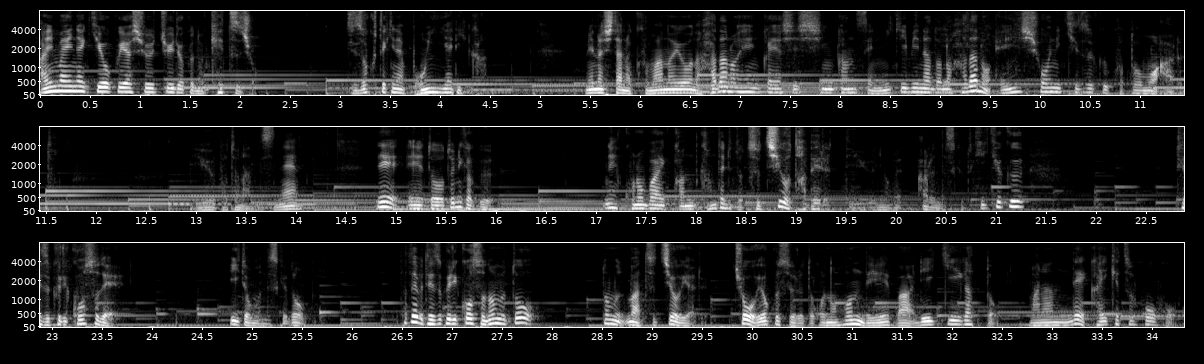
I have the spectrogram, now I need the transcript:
曖昧な記憶や集中力の欠如持続的なぼんやり感目の下のクマのような肌の変化や湿疹感染ニキビなどの肌の炎症に気づくこともあるということなんですね。で、えーと、とにかくね、この場合簡単に言うと土を食べるっていうのがあるんですけど結局手作り酵素でいいと思うんですけど例えば手作り酵素飲むと飲む、まあ、土をやる。腸を良くするとこの本で言えばリーキーガット学んで解決方法。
